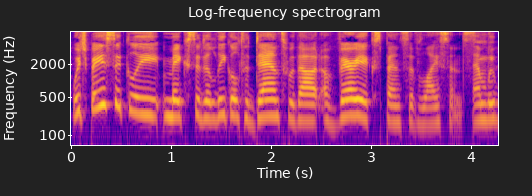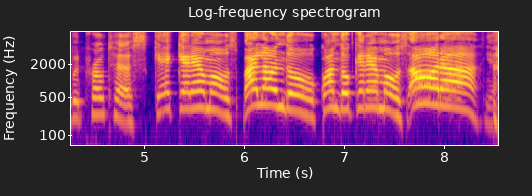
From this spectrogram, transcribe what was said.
which basically makes it illegal to dance without a very expensive license. And we would protest. ¿Qué queremos? Bailando. Cuando queremos? Ahora. Yeah.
